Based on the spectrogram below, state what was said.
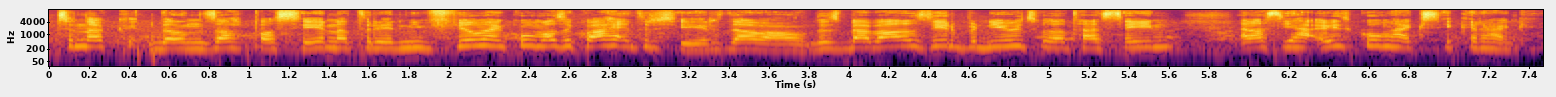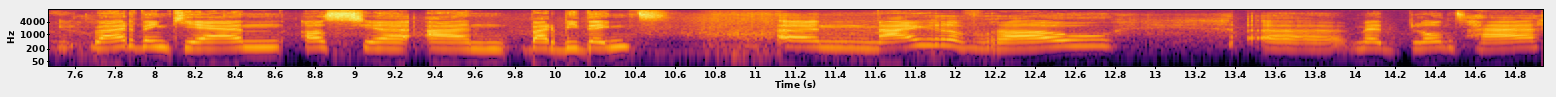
toen ik dan zag passeren dat er een nieuwe film gaat komen, was ik wel geïnteresseerd. Dat wel. Dus ik ben wel zeer benieuwd wat dat gaat zijn. En als die gaat uitkomen, ga ik zeker gaan kijken. Waar denk jij aan als je aan Barbie denkt? Een magere vrouw eh, met blond haar.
